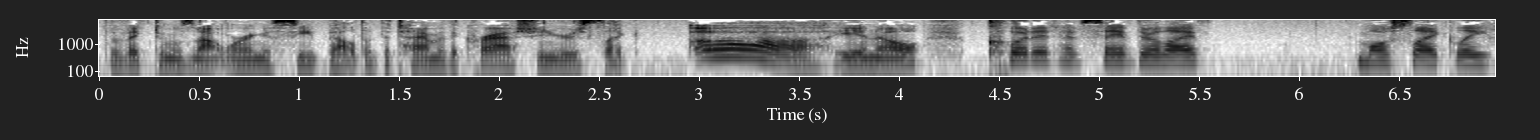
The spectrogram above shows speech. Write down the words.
the victim was not wearing a seatbelt at the time of the crash, and you're just like, ah, you know, could it have saved their life? Most likely,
